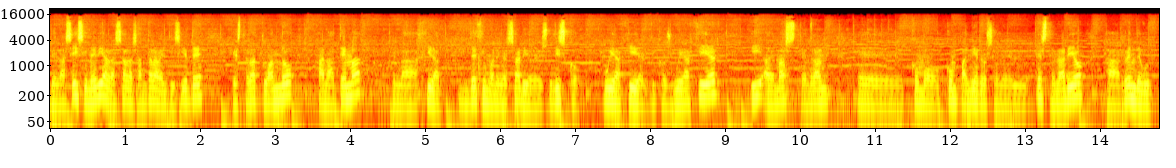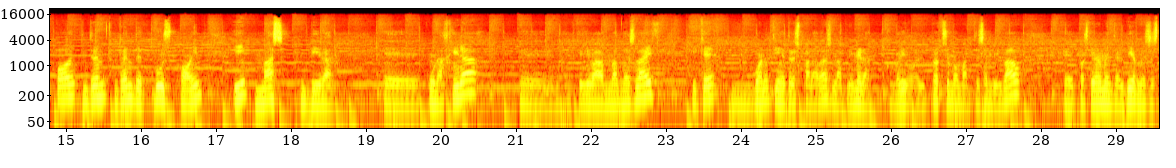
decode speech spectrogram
de las 6 y media en la sala Santana 27, que estará actuando Anatema en la gira décimo aniversario de su disco We Are Here Because We Are Here y además tendrán eh, como compañeros en el escenario a Rendezvous Point, Ren- Rendezvous Point y Más Vidal. Eh, una gira eh, que lleva Madness Live y que mm, bueno tiene tres paradas. La primera, como digo, el próximo martes en Bilbao, eh, posteriormente el viernes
